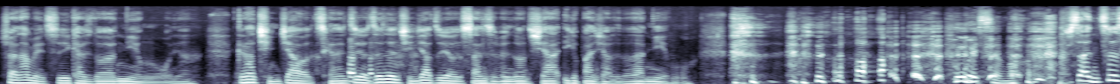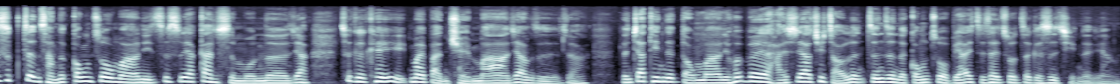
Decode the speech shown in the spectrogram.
虽然他每次一开始都要念我，这样跟他请教，可能只有真正请教只有三十分钟，其他一个半小时都在念我。为什么？是啊，你这是正常的工作吗？你这是要干什么呢？这样这个可以卖版权吗？这样子这样，人家听得懂吗？你会不会还是要去找认真正的工作，不要一直在做这个事情的这样子？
